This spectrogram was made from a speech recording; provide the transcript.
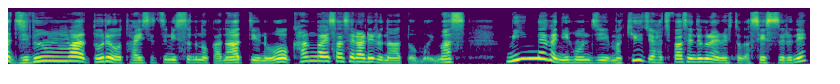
あ自分はどれを大切にするのかなっていうのを考えさせられるなと思います。みんなが日本人、まあ、98%ぐらいの人が接するね。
